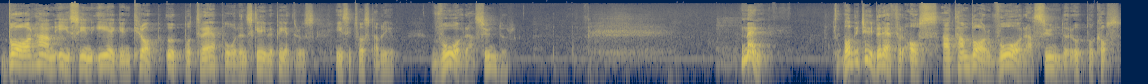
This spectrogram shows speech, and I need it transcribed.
bar han i sin egen kropp upp på träpålen, skriver Petrus i sitt första brev. Våra synder. Men vad betyder det för oss att han bar våra synder upp på korset?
